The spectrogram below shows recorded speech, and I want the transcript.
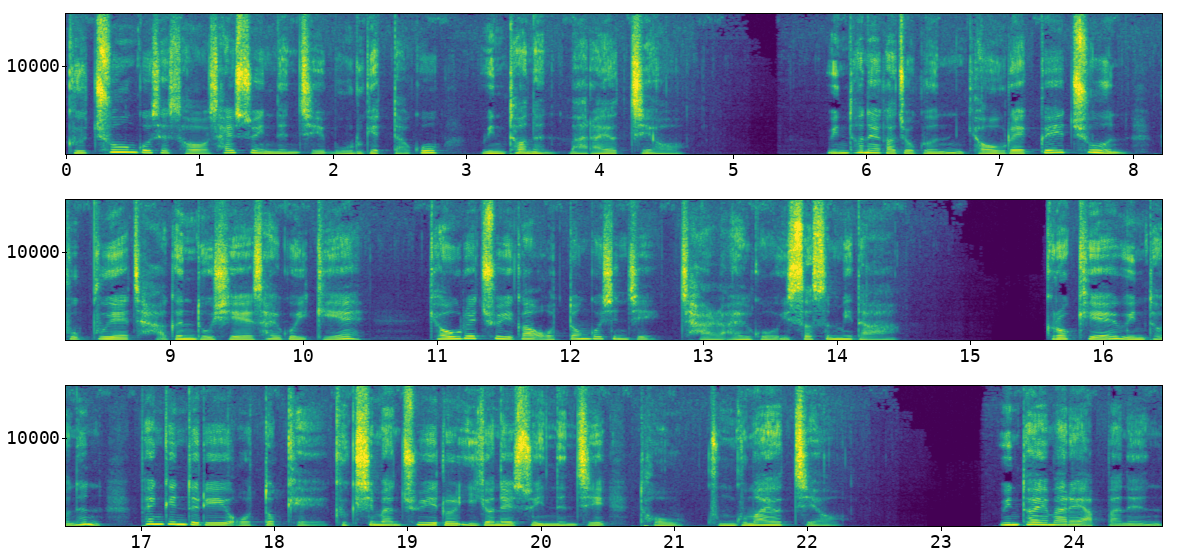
그 추운 곳에서 살 수 있는지 모르겠다고 윈터는 말하였지요. 윈터네 가족은 겨울에 꽤 추운 북부의 작은 도시에 살고 있기에 겨울의 추위가 어떤 것인지 잘 알고 있었습니다. 그렇기에 윈터는 펭귄들이 어떻게 극심한 추위를 이겨낼 수 있는지 더욱 궁금하였지요. 윈터의 말에 아빠는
